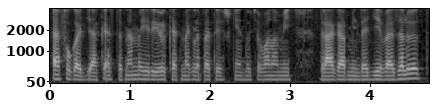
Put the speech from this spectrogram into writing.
elfogadják ezt, tehát nem éri őket meglepetésként, hogyha valami drágább, mint egy év ezelőtt,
